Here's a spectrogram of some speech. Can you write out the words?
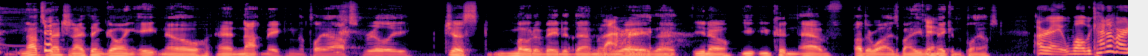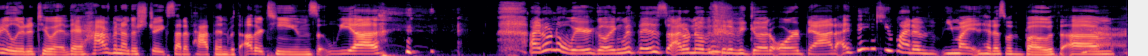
Not to mention, I think going 8 0 and not making the playoffs really just motivated them in That a way hurt. that, you know, you, you couldn't have otherwise by even Yeah. making the playoffs. All right. Well, we kind of already alluded to it. There have been other streaks that have happened with other teams. Leah, I don't know where you're going with this. I don't know if it's going to be good or bad. I think you might have you might hit us with both. Um, Yeah.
